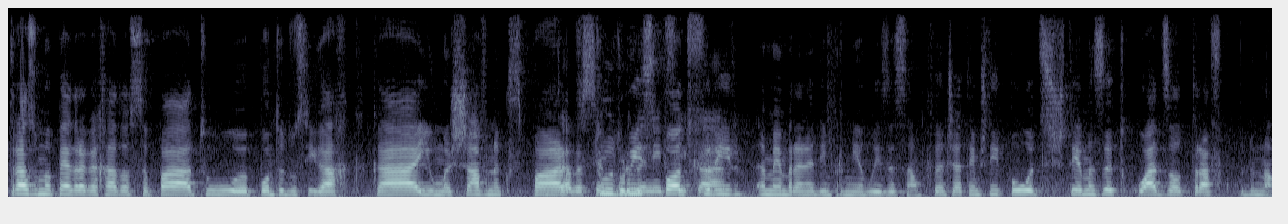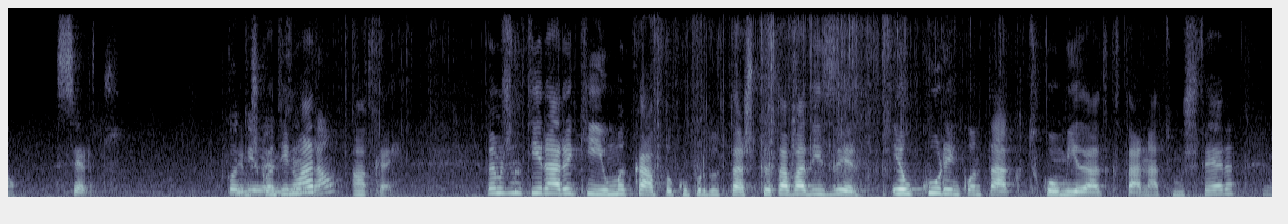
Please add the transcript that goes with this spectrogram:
traz uma pedra agarrada ao sapato, a ponta de um cigarro que cai, uma chávena que se parte, tudo isso pode ferir a membrana de impermeabilização. Portanto, já temos de ir para outros sistemas adequados ao tráfego pedonal. Certo. Podemos continuar? então? Ok. Vamos lhe tirar aqui uma capa que o produto está, porque eu estava a dizer, ele cura em contacto com a umidade que está na atmosfera, Uhum.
